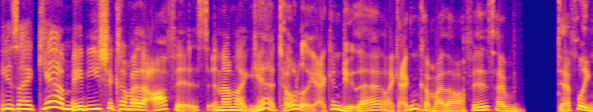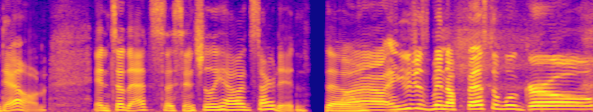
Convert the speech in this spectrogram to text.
He's like, yeah, maybe you should come by the office. And I'm like, yeah, totally. I can do that. Like, I can come by the office. I'm definitely down. And so that's essentially how it started. So, Wow. And you just been a festival girl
